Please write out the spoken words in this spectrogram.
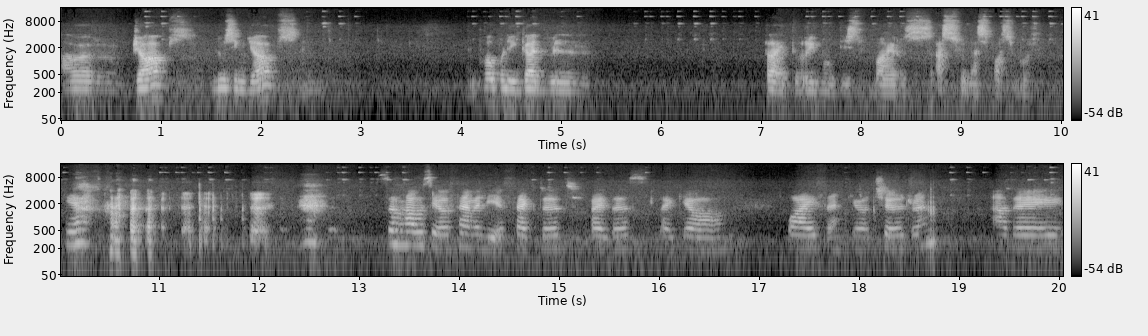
our jobs losing jobs and, and hopefully god will try to remove this virus as soon as possible Yeah. So how's your family affected by this? Like your wife and your children? Are they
